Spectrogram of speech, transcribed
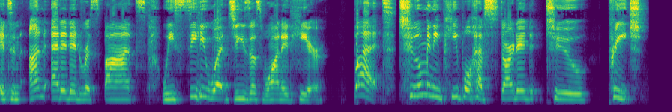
It's an unedited response. We see what Jesus wanted here. But too many people have started to preach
